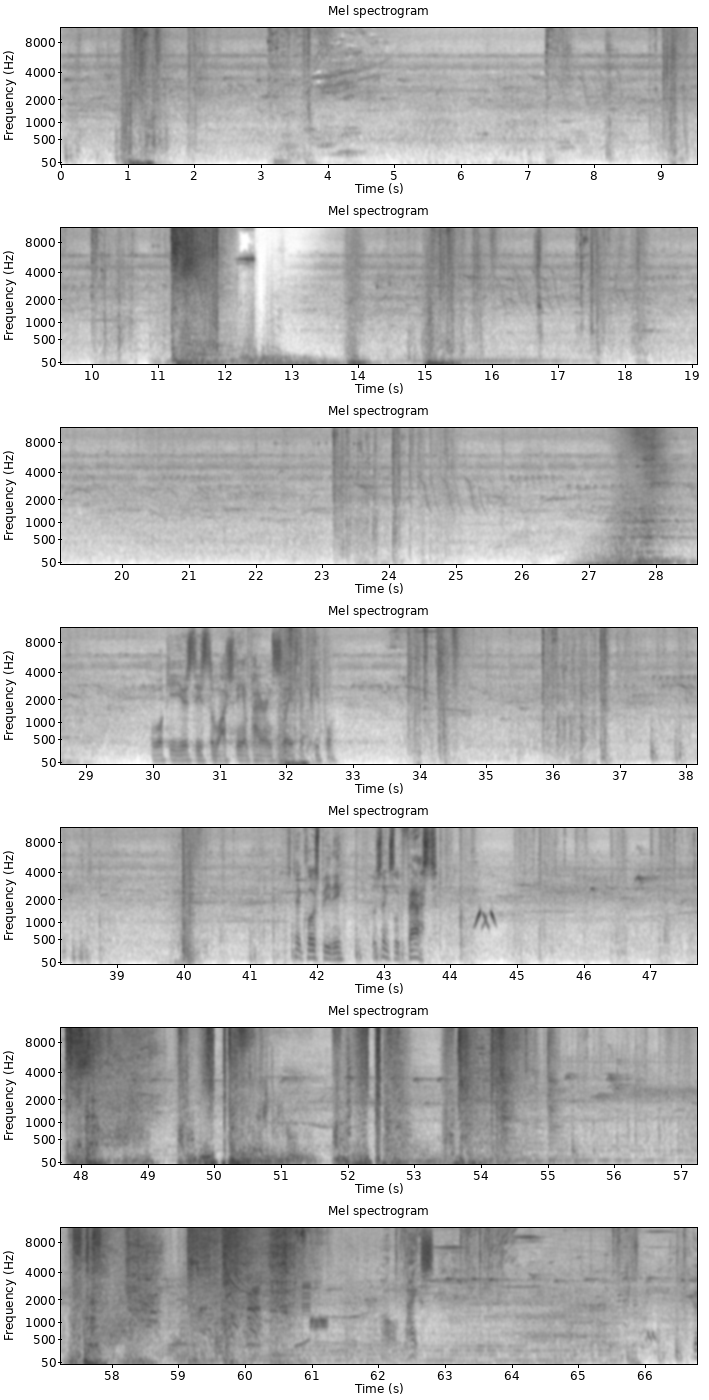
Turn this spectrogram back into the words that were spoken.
Wookiee to watch the Empire enslave their people. Stay close, BD. Those things look fast.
